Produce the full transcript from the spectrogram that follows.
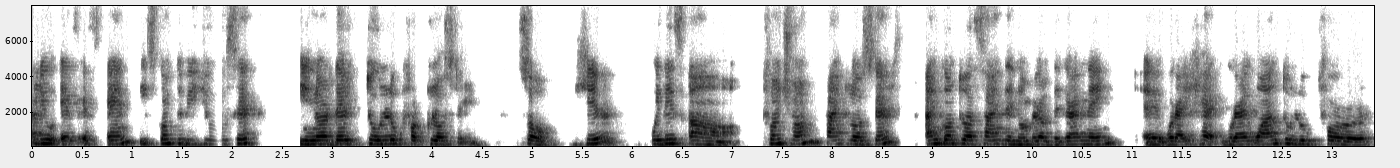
WSNN is going to be used in order to look for clustering. So here, with this uh, function, find clusters, I'm going to assign the number of the graph name uh, where, I where I want to look for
